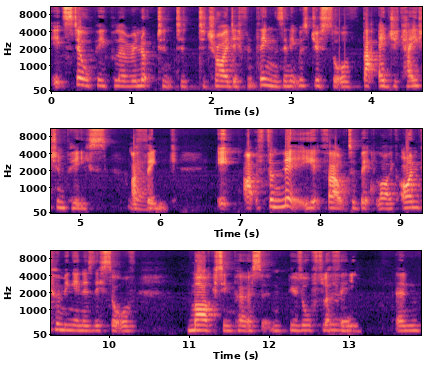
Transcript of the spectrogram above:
it's still people are reluctant to, to try different things. And it was just sort of that education piece, yeah. I think. It, uh, for me, it felt a bit like I'm coming in as this sort of marketing person who's all fluffy. Mm and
